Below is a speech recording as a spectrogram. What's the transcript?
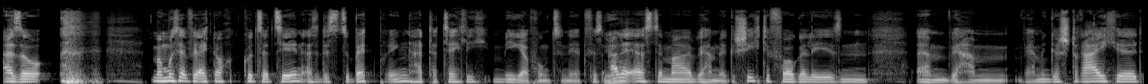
Also, man muss ja vielleicht noch kurz erzählen, also das zu Bett bringen hat tatsächlich mega funktioniert. Fürs Ja. allererste Mal, wir haben eine Geschichte vorgelesen, ähm, wir haben, wir haben ihn gestreichelt.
